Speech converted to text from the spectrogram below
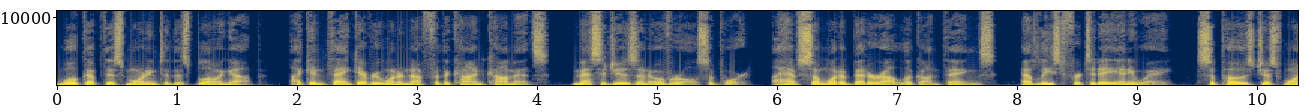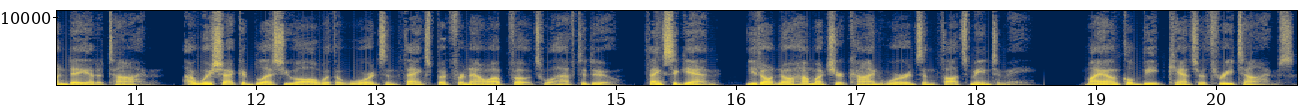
Woke up this morning to this blowing up. I can thank everyone enough for the kind comments, messages, and overall support. I have somewhat a better outlook on things, at least for today anyway, suppose just one day at a time. I wish I could bless you all with awards and thanks, but for now, upvotes will have to do. Thanks again, you don't know how much your kind words and thoughts mean to me. My uncle beat cancer three times.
